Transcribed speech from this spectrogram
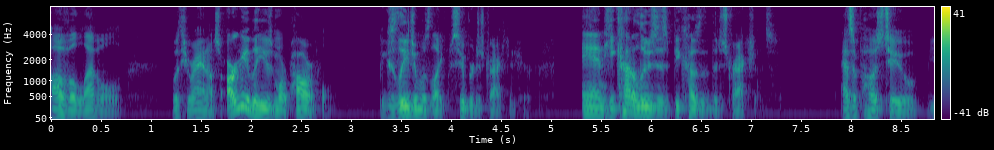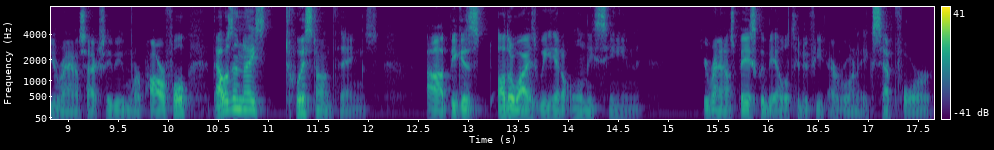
of a level with Uranos. Arguably, he was more powerful because Legion was like super distracted here. And he kind of loses because of the distractions, as opposed to Uranos actually being more powerful. That was a nice twist on things uh, because otherwise we had only seen Uranos basically be able to defeat everyone except for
